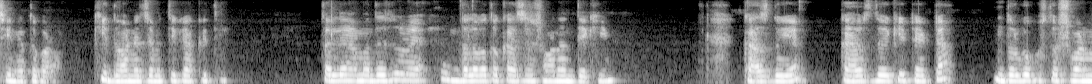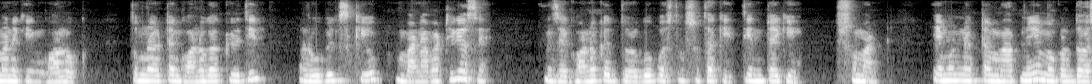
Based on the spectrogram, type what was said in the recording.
চিহ্নিত করো? কি ধরনের জ্যামিতিক আকৃতি? তাহলে আমাদের দলগত কাজের সমাধান দেখি। কাজ দুয়ে কাজ দুয়ে কি এটা একটা দৈর্ঘ্য সমান মানে কি? ঘনক। তোমরা একটা ঘনক আকৃতির রুবিক্স কিউব বানাবা, ঠিক আছে? যে ঘনকের দৈর্ঘ্য প্রস্থ উচ্চতা কি? তিনটাই কি? সমান। এমন একটা মাপ নিয়ে, মনে করো দশ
